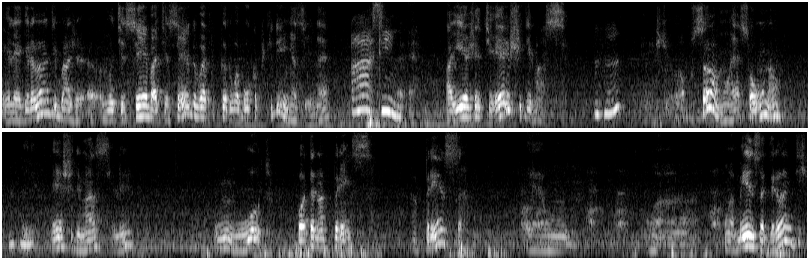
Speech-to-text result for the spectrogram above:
ele é grande, mas eh, no tecer, vai tecendo, vai ficando uma boca pequenininha assim, né? Ah, sim. Aí a gente enche de massa. Uhum. Enche é uma porção, não é só um, não. Uhum. Aí Enche de massa ali, um, o outro, bota na prensa. A prensa é um, uma, uma mesa grande,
